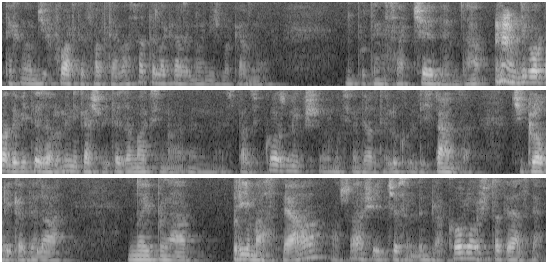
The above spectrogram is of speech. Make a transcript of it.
tehnologii foarte, foarte avansate la care noi nici măcar nu, nu putem să accedem. Da? E vorba de viteza luminică și viteza maximă în spațiu cosmic și o mulțime de alte lucruri, distanța ciclopică de la noi până la prima stea, așa, și ce se întâmplă acolo și toate astea.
